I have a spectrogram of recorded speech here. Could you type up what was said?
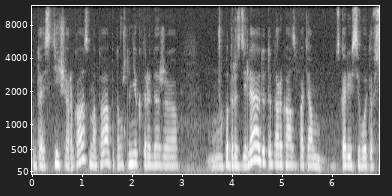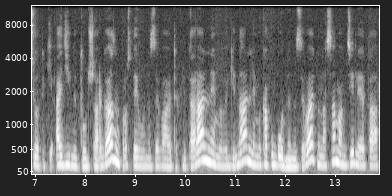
достичь оргазма, да, потому что некоторые даже подразделяют этот оргазм, хотя, скорее всего, это все-таки один и тот же оргазм, просто его называют и клиторальным, и вагинальным, и как угодно называют, но на самом деле это а,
